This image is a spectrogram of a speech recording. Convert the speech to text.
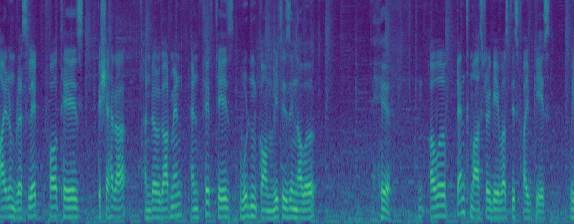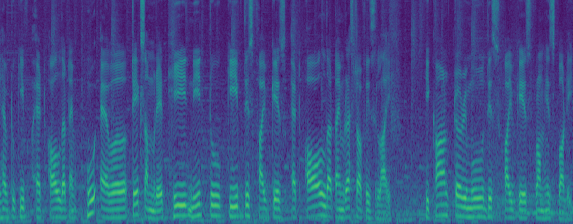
iron bracelet. Fourth is kachera, undergarment. And fifth is wooden comb, which is in our hair. Our 10th master gave us this 5Ks. We have to keep at all the time. Whoever takes Amrit, he need to keep this 5Ks at all the time, rest of his life. He can't remove this 5Ks from his body.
